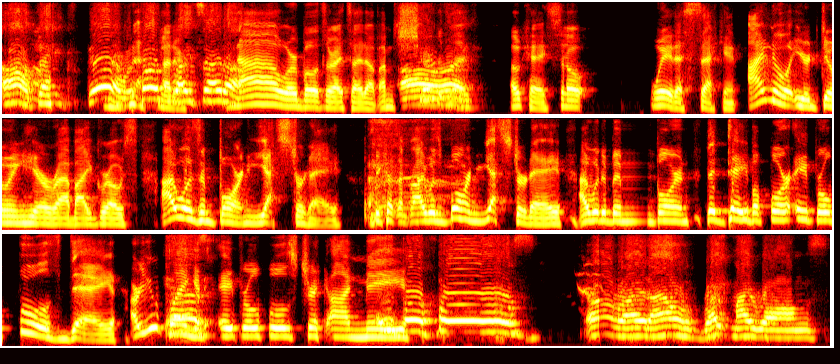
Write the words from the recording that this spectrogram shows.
oh, thanks. There, we're both better. right side up. Now we're both right side up. I'm sure. All that- Okay, so wait a second. I know what you're doing here, Rabbi Gross. I wasn't born yesterday because if I was born yesterday, I would have been born the day before April Fool's Day. Are you playing Yes. an April Fool's trick on me? April Fools. All right, I'll right my wrongs.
